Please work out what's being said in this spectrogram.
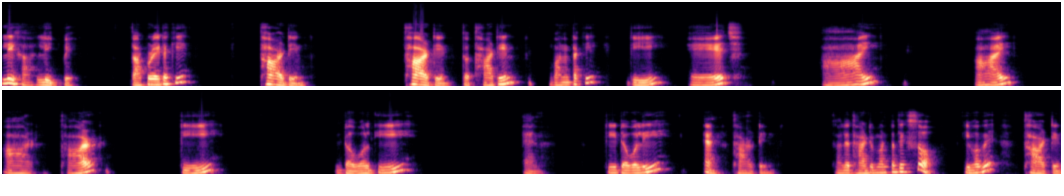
লেখা, লিখবে। তারপরে এটা কি? থার্টিন থার্টিন তো থার্টিন বানানটা কি? T H I I R thir T double E N. T double E N, thirteen. তাহলে থার্টিন মানটা দেখছ? কীভাবে? থার্টিন।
